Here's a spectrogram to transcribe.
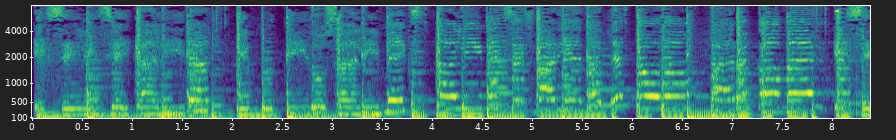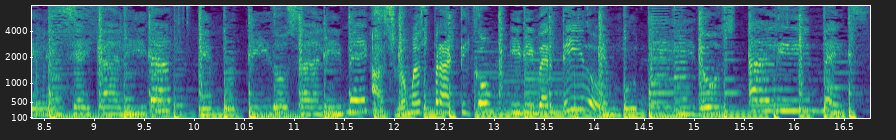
Excelencia y calidad, embutidos Alimex. Hazlo más práctico y divertido. Embutidos Alimex.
